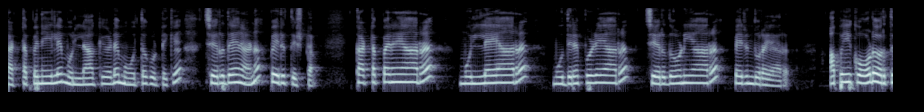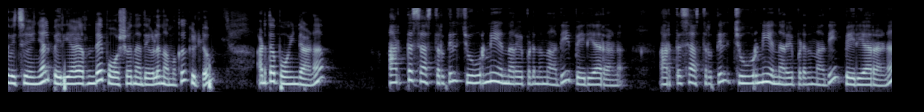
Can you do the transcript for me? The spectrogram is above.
കട്ടപ്പനയിലെ മുല്ലാക്കയുടെ മൂത്ത കുട്ടിക്ക് ചെറുതേനാണ് പെരുത്തിഷ്ടം. കട്ടപ്പനയാറ് മുല്ലയാറ് മുതിരപ്പുഴയാറ് ചെറുതോണിയാറ് പെരുന്തുറയാറ്. അപ്പോൾ ഈ കോഡ് ഓർത്ത് വെച്ച് കഴിഞ്ഞാൽ പെരിയാറിന്റെ പോഷക നദികൾ നമുക്ക് കിട്ടും. അടുത്ത പോയിന്റാണ് അർത്ഥശാസ്ത്രത്തിൽ ചൂർണി എന്നറിയപ്പെടുന്ന നദി പെരിയാറാണ്. അർത്ഥശാസ്ത്രത്തിൽ ചൂർണി എന്നറിയപ്പെടുന്ന നദി പെരിയാറാണ്.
